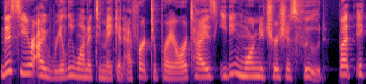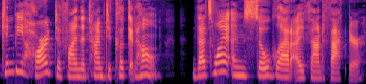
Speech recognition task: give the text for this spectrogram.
This year, I really wanted to make an effort to prioritize eating more nutritious food, but it can be hard to find the time to cook at home. That's why I'm so glad I found Factor.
